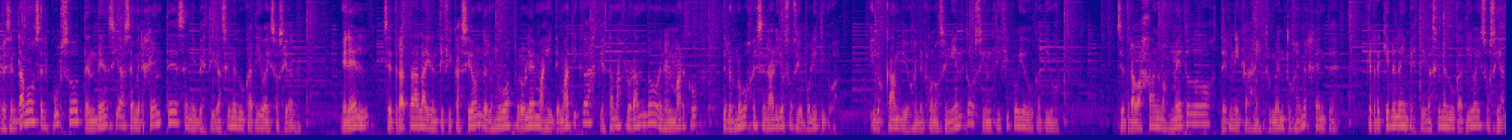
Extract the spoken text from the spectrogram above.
presentamos el curso Tendencias Emergentes en Investigación Educativa y Social. En él se trata la identificación de los nuevos problemas y temáticas que están aflorando en el marco de los nuevos escenarios sociopolíticos y los cambios en el conocimiento científico y educativo. Se trabajan los métodos, técnicas e instrumentos emergentes que requiere la investigación educativa y social,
